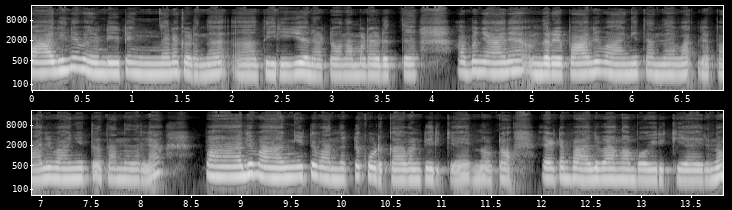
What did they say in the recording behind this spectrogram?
പാലിന് വേണ്ടിയിട്ട് ഇങ്ങനെ കിടന്ന് തിരികെയാണ് കേട്ടോ നമ്മുടെ അടുത്ത്. അപ്പോൾ ഞാൻ എന്താ പറയുക പാൽ വാങ്ങി തന്ന പാൽ വാങ്ങിയിട്ട് തന്നതല്ല പാൽ വാങ്ങിയിട്ട് വന്നിട്ട് കൊടുക്കാൻ വേണ്ടി ഇരിക്കുകയായിരുന്നു കേട്ടോ. ഏട്ടൻ പാൽ വാങ്ങാൻ പോയിരിക്കുകയായിരുന്നു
